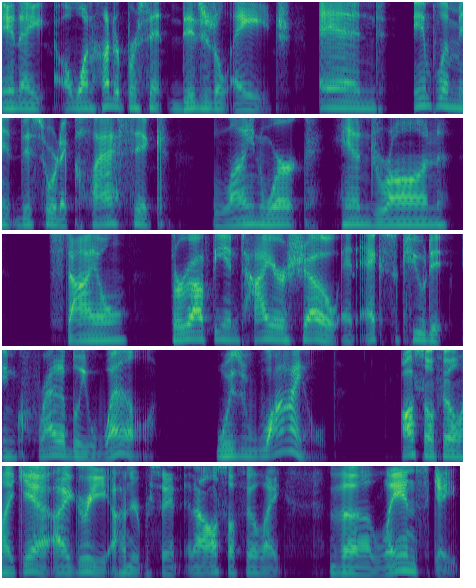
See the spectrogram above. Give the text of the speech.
in a, a 100% digital age and implement this sort of classic line work, hand drawn style throughout the entire show and execute it incredibly well was wild. Also feel like yeah, I agree 100%. And I also feel like the landscape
